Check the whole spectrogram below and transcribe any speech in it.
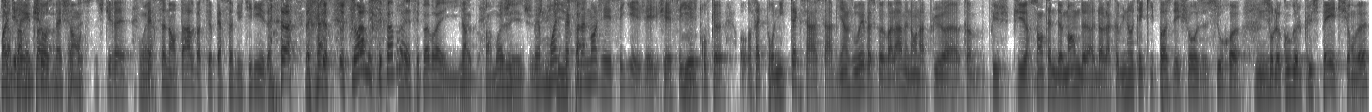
Moi, je dirais une chose méchante. Je dirais personne n'en parle parce que personne n'utilise. non, mais c'est pas vrai, c'est pas vrai. Il enfin, moi, j'ai. moi, personnellement, j'ai essayé. J'ai essayé. Hmm. Je trouve que, en fait, pour Niptech, ça, ça a bien joué parce que voilà, maintenant on a plus, euh, comme, plus plusieurs centaines de membres dans la communauté qui postent des choses sur euh, hmm. sur le Google Plus page, si on veut.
